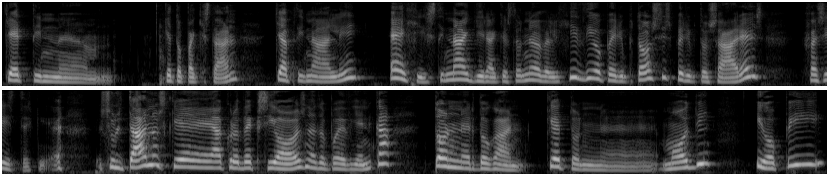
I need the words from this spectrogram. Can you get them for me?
και, την, ε, και το Πακιστάν και απ' την άλλη έχει στην Άγκυρα και στο Νέο Δελχή δύο περιπτώσεις, περιπτωσάρες, φασίστες, ε, σουλτάνος και ακροδεξιός, να το πω ευγενικά, τον Ερντογάν και τον ε, Μόντι, οι οποίοι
